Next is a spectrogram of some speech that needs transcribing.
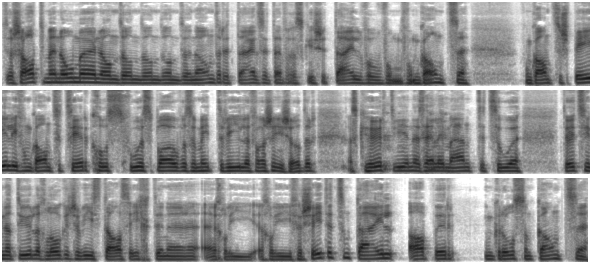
da schadet man um und, und, und, und ein anderer Teil sagt einfach, es ist ein Teil vom, vom, vom Ganzen vom ganzen Spiel, vom ganzen Zirkus Fußball, was er mittlerweile fast ist, oder? Es gehört wie ein Element dazu. Dort sind natürlich logischerweise die Ansichten äh, ein, bisschen, ein bisschen verschieden zum Teil, aber im Großen und Ganzen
